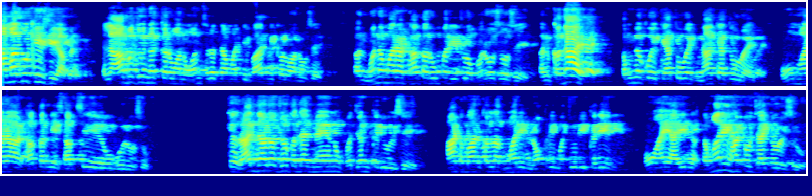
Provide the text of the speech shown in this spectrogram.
આમાં દુખી છીએ આપણે. એટલે આ બધું નથી કરવાનું. અંધશ્રદ્ધામાંથી બહાર નીકળવાનું છે. અને મને મારા ઠાકર ઉપર એટલો ભરોસો છે. અને કદાચ તમને કોઈ કહેતું હોય કે ના કહેતું હોય, હું મારા ઠાકરની સાક્ષી એવું બોલું છું. કે રાત દાડો જો કદાચ મેં એનું ભજન કર્યું છે, આઠ બાર કલાક મારી નોકરી મજૂરી કરીને હું અહીં આવીને તમારી હાટો જાગ્યો છું.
